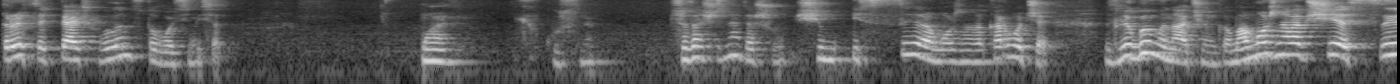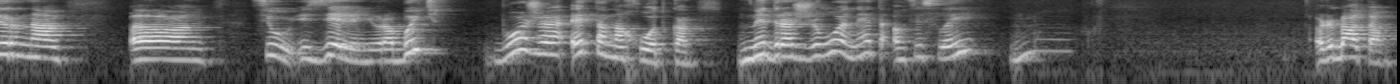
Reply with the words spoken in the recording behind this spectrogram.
35 хвилин 180. Ой, яке вкусне. Сюди ще знаєте, що із сира можна, коротше, з любими начинками. А можна взагалі сир на е, цю із зеленю робити. Боже, це находка. Не дрожжевое, не это, а оці слої. м. Ребята,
